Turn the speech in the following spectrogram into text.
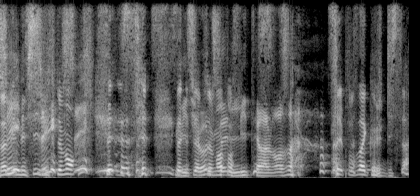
non, mais, mais si, justement, si. c'est c'est- c'est- c'est Ritual, absolument littéralement ça. c'est pour ça que je dis ça.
